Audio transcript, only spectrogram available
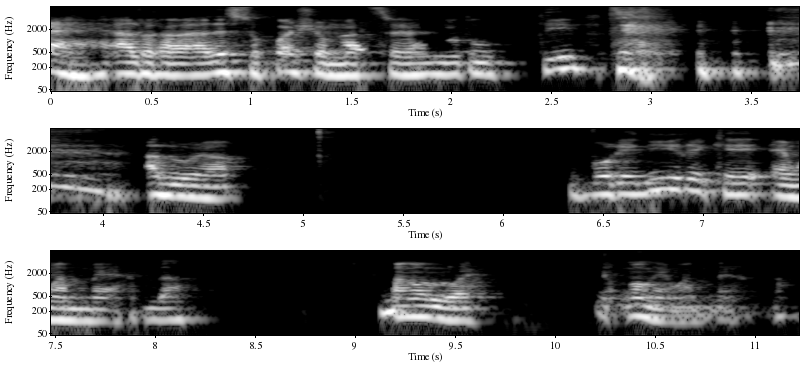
Eh, allora, adesso qua ci ammazzeranno tutti. allora, vorrei dire che è una merda, ma non lo è. No, non è una merda.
